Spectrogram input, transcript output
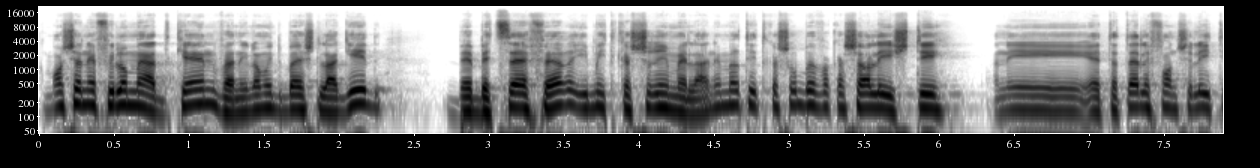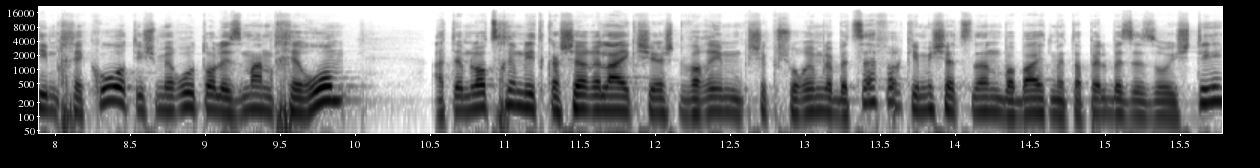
כמו שאני אפילו מעדכן, ואני לא מתבייש להגיד, בבית ספר, אם מתקשרים אליי, אני אומר, תתקשרו בבקשה לאשתי. אני, את הטלפון שלי תמחקו או תשמרו אותו לזמן חירום. אתם לא צריכים להתקשר אליי כשיש דברים שקשורים לבית ספר, כי מי שאצלנו בבית מטפל בזה זו אשתי.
